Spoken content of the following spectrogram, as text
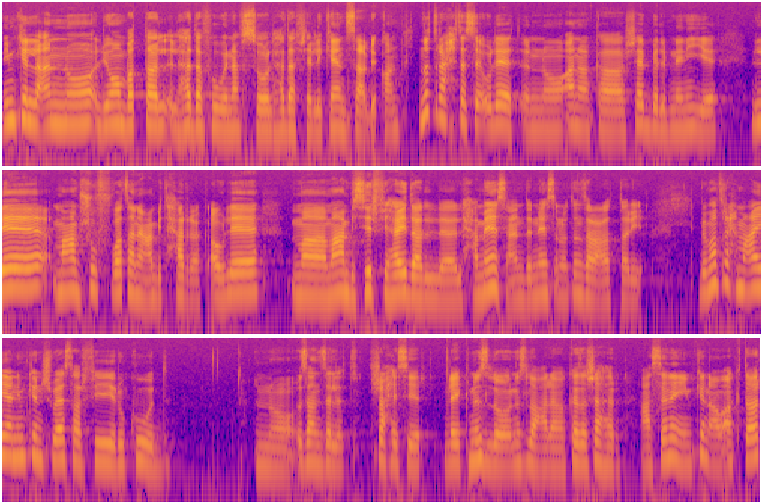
ويمكن لأنه اليوم بطل الهدف هو نفسه الهدف يلي كان سابقا. نطرح تساؤلات إنه أنا كشابة لبنانية ليه ما عم شوف وطني عم بيتحرك؟ أو ليه ما ما عم بيصير في هيدا الحماس عند الناس إنه تنزل على الطريق؟ بمطرح معين يمكن شوي صار في ركود إنه إذا نزلت شو رح يصير. ليك نزلوا نزلوا على كذا شهر على سنة يمكن أو أكثر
